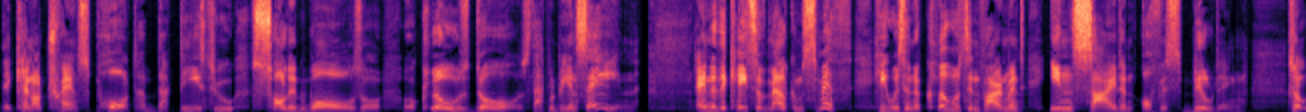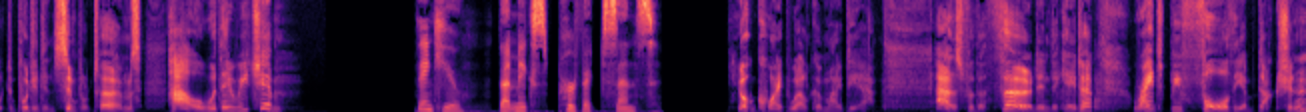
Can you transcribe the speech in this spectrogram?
They cannot transport abductees through solid walls or, or closed doors. That would be insane. And in the case of Malcolm Smith, he was in a closed environment inside an office building. So, to put it in simple terms, how would they reach him? Thank you. That makes perfect sense. You're quite welcome, my dear. As for the third indicator, right before the abduction,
